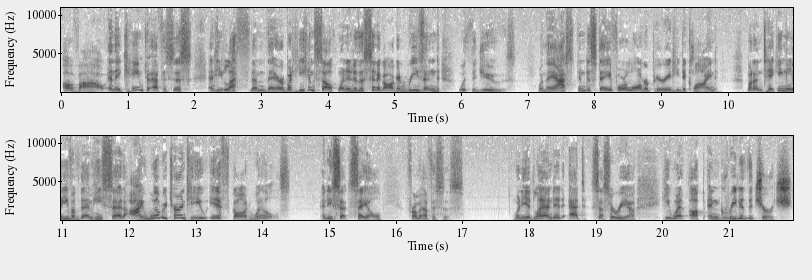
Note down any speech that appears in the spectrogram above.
a vow. And they came to Ephesus, and he left them there, but he himself went into the synagogue and reasoned with the Jews. When they asked him to stay for a longer period, he declined. But on taking leave of them, he said, I will return to you if God wills. And he set sail from Ephesus. When he had landed at Caesarea, he went up and greeted the church,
